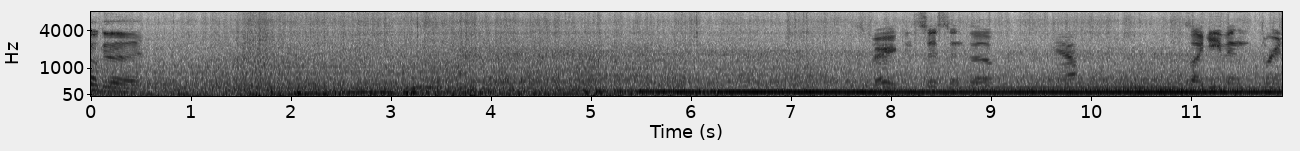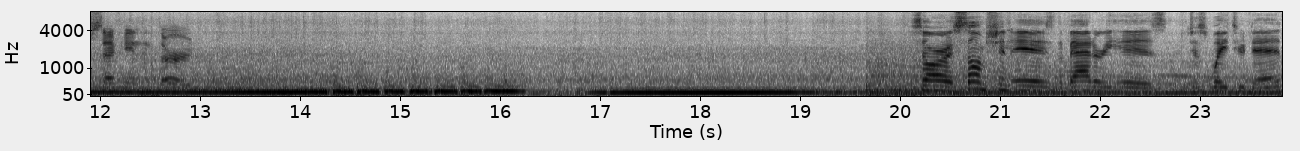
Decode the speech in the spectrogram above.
Real good. It's very consistent though. Yeah. It's like even through second and third. So our assumption is the battery is just way too dead.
